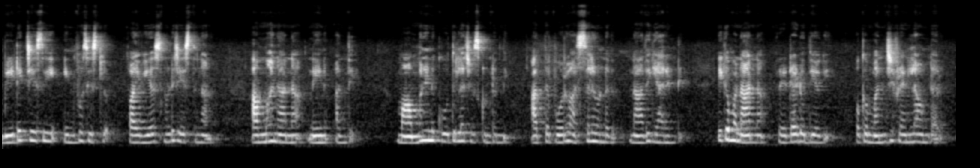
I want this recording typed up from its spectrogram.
బీటెక్ చేసి ఇన్ఫోసిస్లో ఫైవ్ ఇయర్స్ నుండి చేస్తున్నాను. అమ్మ నాన్న నేను అంతే. మా అమ్మ నేను కూతుర్లా చూసుకుంటుంది. అత్త పోరు అస్సలు ఉండదు. నాది గ్యారంటీ. ఇక మా నాన్న రిటైర్డ్ ఉద్యోగి. ఒక మంచి ఫ్రెండ్లా ఉంటారు.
